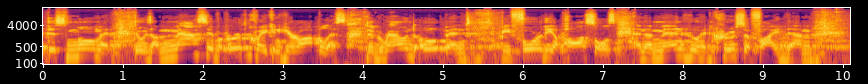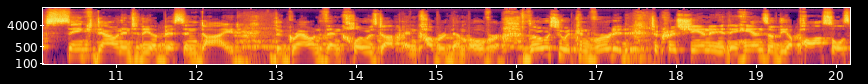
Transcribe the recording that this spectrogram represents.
at this moment there was a massive earthquake in Hierapolis. The ground opened before the apostles, and the men who had crucified them sank down into the abyss and died. The ground then closed up and covered them over. Those who had converted to Christianity at the hands of the apostles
